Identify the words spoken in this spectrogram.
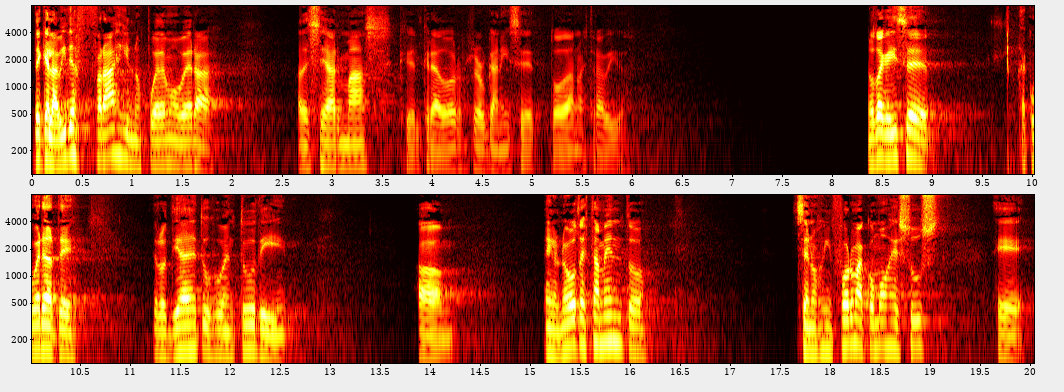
de que la vida es frágil nos puede mover a, a desear más que el Creador reorganice toda nuestra vida. Nota que dice, acuérdate de los días de tu juventud y Um, en el Nuevo Testamento se nos informa cómo Jesús eh,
